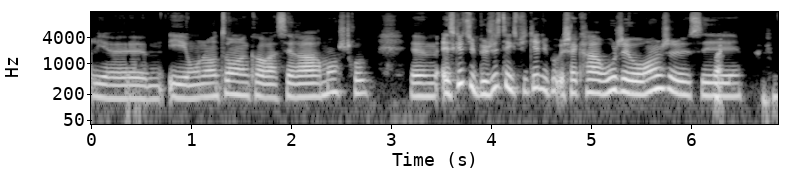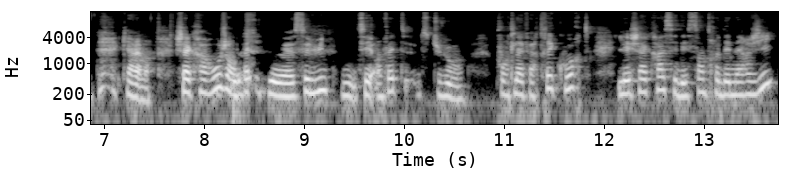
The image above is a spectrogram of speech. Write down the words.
Et, euh, et, on l'entend encore assez rarement, je trouve. Euh, est-ce que tu peux juste expliquer, du coup, chakra rouge et orange, c'est... Carrément. Chakra rouge, en fait, c'est celui... C'est, en fait, si tu veux, pour te la faire très courte, les chakras, c'est des centres d'énergie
